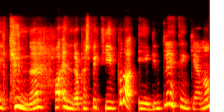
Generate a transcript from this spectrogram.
jeg kunne ha endra perspektiv på, da, egentlig, tenker jeg nå.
